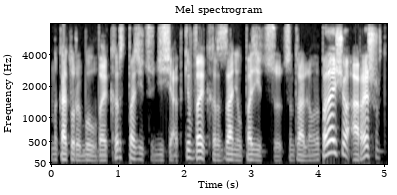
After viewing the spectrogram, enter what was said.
на которой был Векхерст, позицию десятки. Векхерст занял позицию центрального нападающего, а Решфорд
